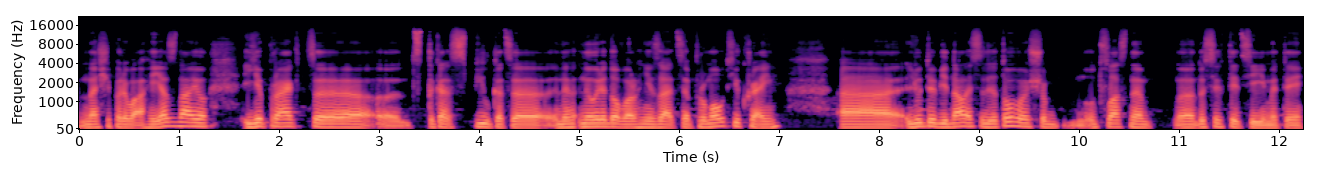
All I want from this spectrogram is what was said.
наші переваги. Я знаю, є проект, це така спілка, це неурядова організація Promote Ukraine. Е, люди об'єдналися для того, щоб от, власне. Е, досягти цієї мети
